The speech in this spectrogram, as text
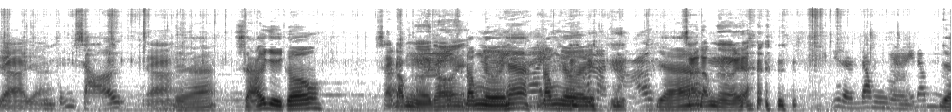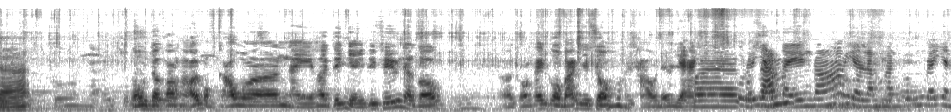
dạ dạ. mình cũng sợ. Dạ. Dạ. Sợ gì cô sợ đông người thôi. Đông người ha đông người. Dạ. Sợ đông người á. Đông người đông dạ. cô cho con hỏi một câu ờ, này hơi tí nhị tí xíu nha cô. Ờ, con thấy cô bán với số sao đeo vàng? Cô để dành tiền đó bây giờ làm hình cô cũng để dành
